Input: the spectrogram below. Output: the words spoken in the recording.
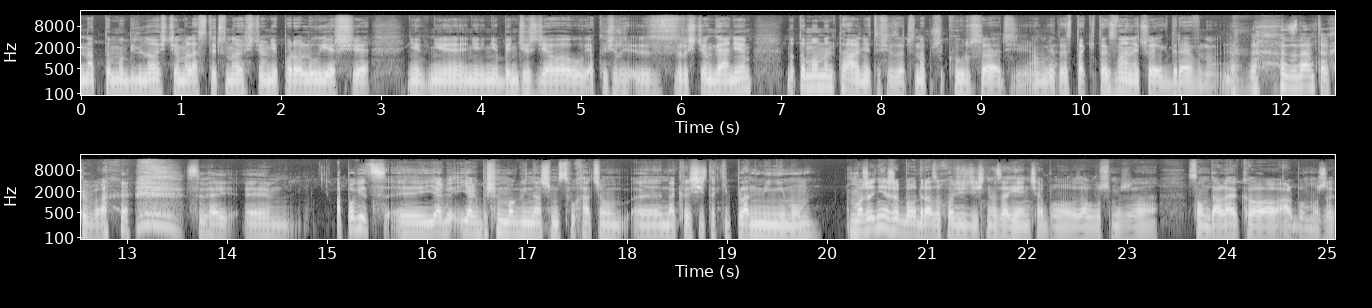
nad tą mobilnością, elastycznością, nie porolujesz się, nie, nie, nie, nie będziesz działał jakoś z rozciąganiem, no to momentalnie to się zaczyna przykurszać. Ja mówię, to jest taki tak zwany człowiek drewno. nie? Znam to chyba. Słuchaj, a powiedz, y, jak, jakbyśmy mogli naszym słuchaczom y, nakreślić taki plan minimum? Może nie, żeby od razu chodzić gdzieś na zajęcia, bo załóżmy, że są daleko, albo może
